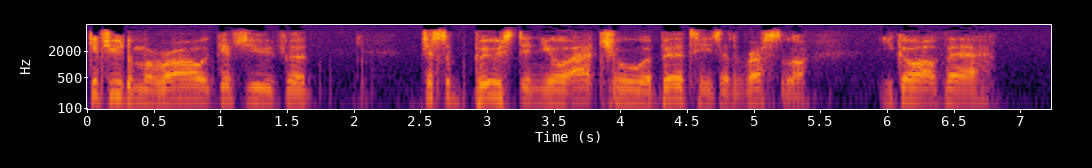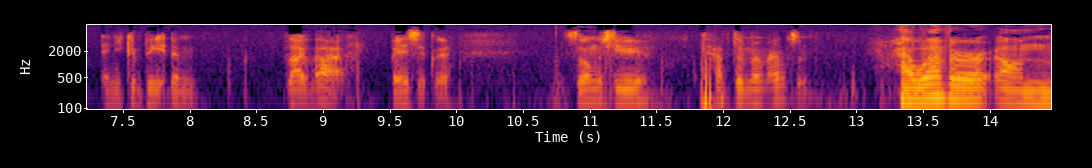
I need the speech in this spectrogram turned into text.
gives you the morale. It gives you the just a boost in your actual abilities as a wrestler. You go out there and you can beat them like that, basically, as long as you have the momentum. However, um,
